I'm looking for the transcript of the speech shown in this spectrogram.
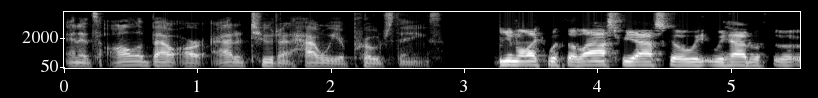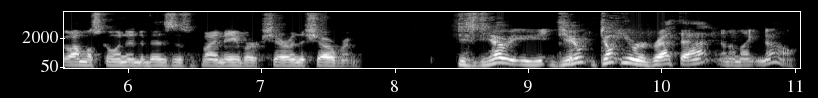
and it's all about our attitude and how we approach things. You know, like with the last fiasco we, we had with uh, almost going into business with my neighbor sharing the showroom. Do you ever, do you, "Don't you regret that?" And I'm like, "No,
